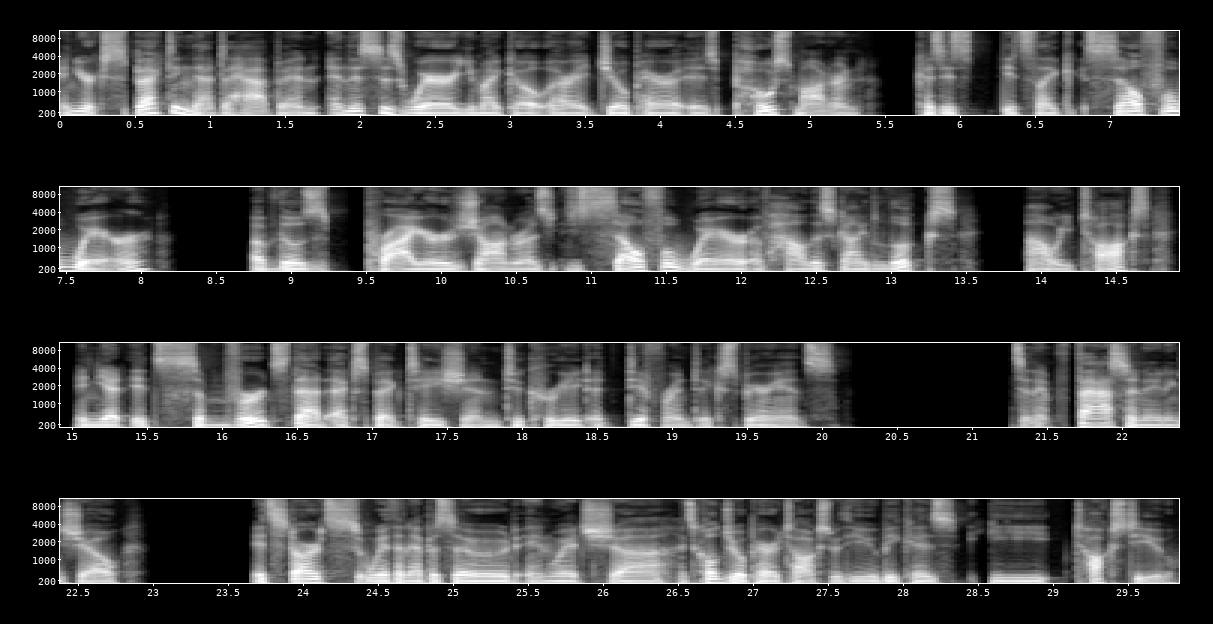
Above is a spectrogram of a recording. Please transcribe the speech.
And you're expecting that to happen. And this is where you might go, all right, Joe Pera is postmodern because it's it's like self-aware of those prior genres. He's self-aware of how this guy looks, how he talks, and yet it subverts that expectation to create a different experience. It's a fascinating show. It starts with an episode in which uh, it's called Joe Pera Talks with You because he talks to you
